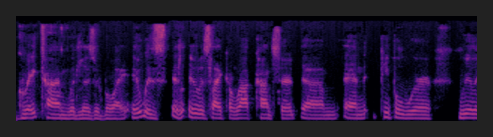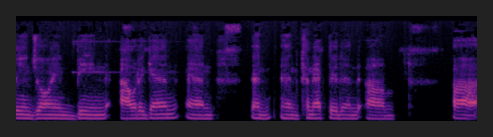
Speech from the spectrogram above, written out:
great time with Lizard Boy. It was it, it was like a rock concert, um, and people were really enjoying being out again. And and and connected and um, uh,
